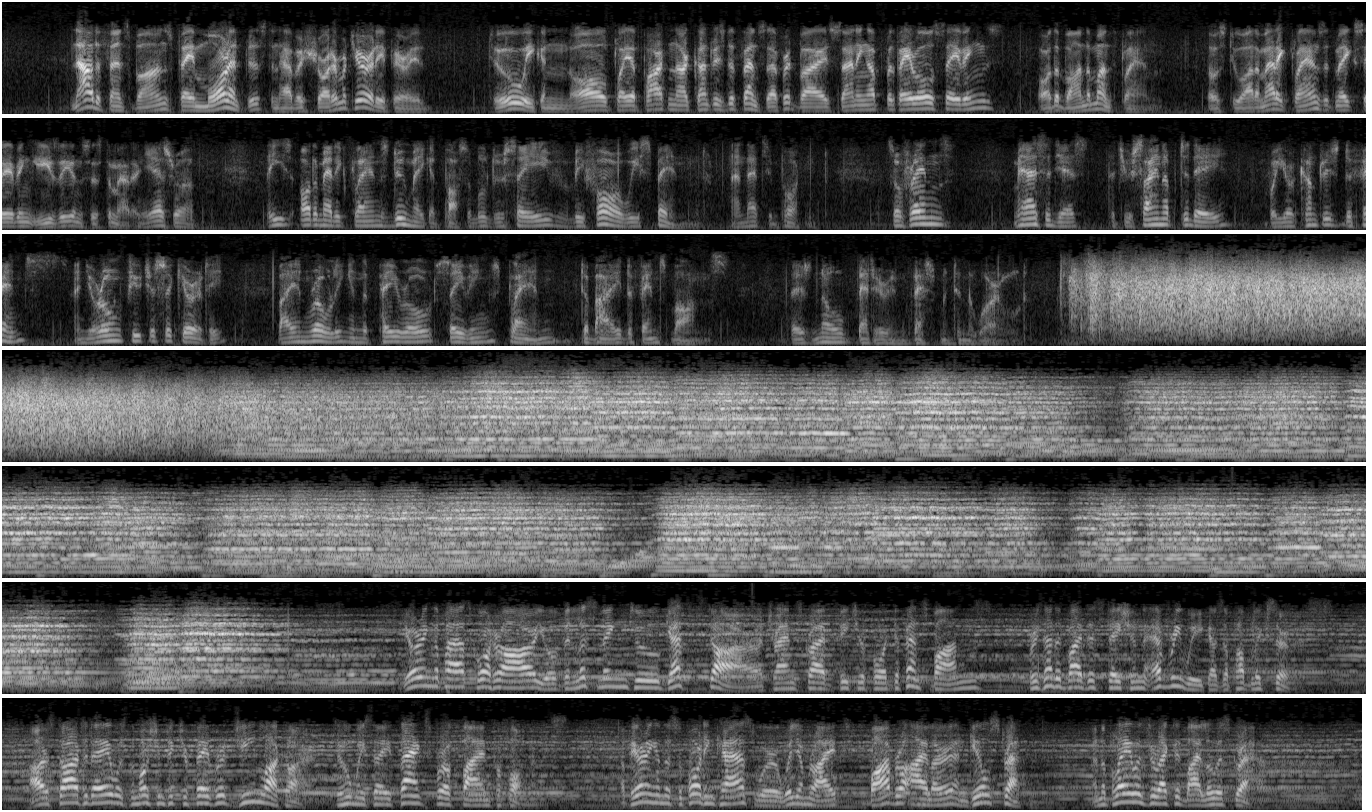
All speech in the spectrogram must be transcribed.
Now defense bonds pay more interest and have a shorter maturity period. Two, we can all play a part in our country's defense effort by signing up for payroll savings or the bond a month plan. Those two automatic plans that make saving easy and systematic. Yes, Rod. These automatic plans do make it possible to save before we spend, and that's important. So, friends, may I suggest that you sign up today for your country's defense and your own future security by enrolling in the payroll savings plan to buy defense bonds. There's no better investment in the world. Past quarter hour, you have been listening to Guest Star, a transcribed feature for defense bonds, presented by this station every week as a public service. Our star today was the motion picture favorite Gene Lockhart, to whom we say thanks for a fine performance. Appearing in the supporting cast were William Wright, Barbara Eiler, and Gil Stratton, and the play was directed by Louis Graff.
